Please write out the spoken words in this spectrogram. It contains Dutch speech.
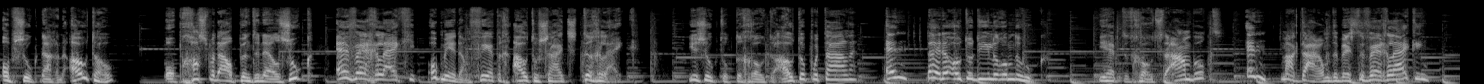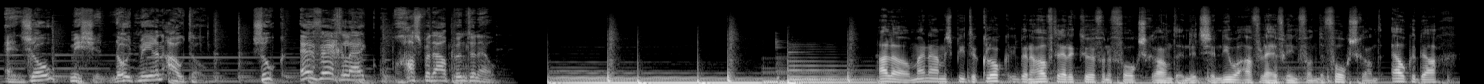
Op zoek naar een auto? Op gaspedaal.nl zoek en vergelijk je op meer dan 40 autosites tegelijk. Je zoekt op de grote autoportalen en bij de autodealer om de hoek. Je hebt het grootste aanbod en maakt daarom de beste vergelijking. En zo mis je nooit meer een auto. Zoek en vergelijk op gaspedaal.nl. Hallo, mijn naam is Pieter Klok. Ik ben hoofdredacteur van de Volkskrant en dit is een nieuwe aflevering van de Volkskrant Elke Dag.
